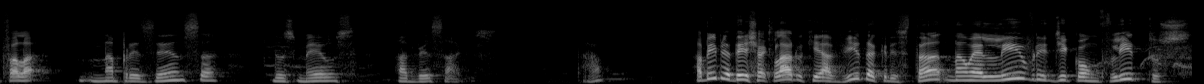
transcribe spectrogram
Fala na presença dos meus adversários. Tá? A Bíblia deixa claro que a vida cristã não é livre de conflitos.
